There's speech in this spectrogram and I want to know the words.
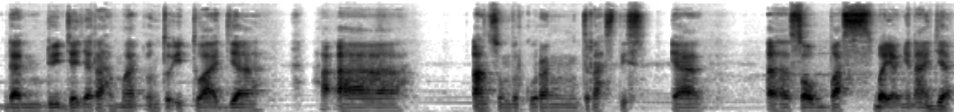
dan duit jajan Rahmat untuk itu aja uh, langsung berkurang drastis. Ya uh, sobas bayangin aja.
